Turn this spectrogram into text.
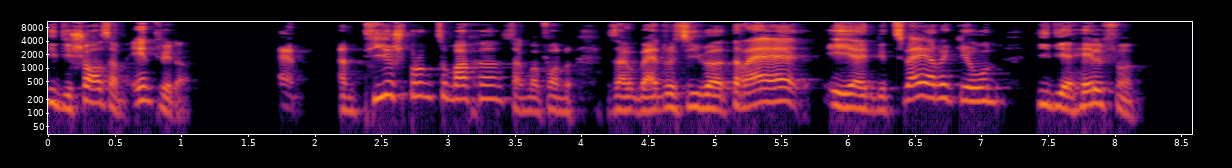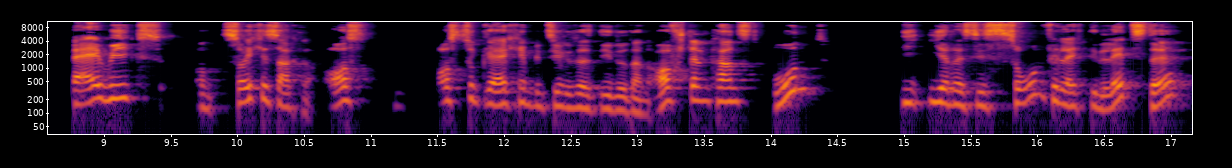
die die Chance haben, entweder ähm, einen Tiersprung zu machen, sagen wir von sagen wir Wide Receiver 3 eher in die Zweierregion, die dir helfen, bei Weeks und solche Sachen aus, auszugleichen, beziehungsweise die du dann aufstellen kannst und die ihre Saison vielleicht die letzte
